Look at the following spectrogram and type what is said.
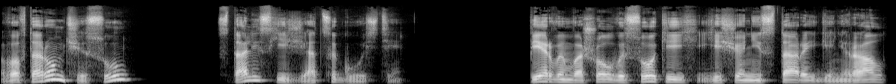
Во втором часу стали съезжаться гости. Первым вошел высокий, еще не старый генерал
